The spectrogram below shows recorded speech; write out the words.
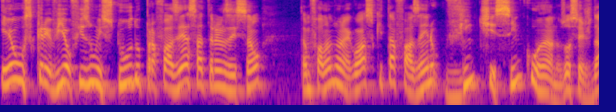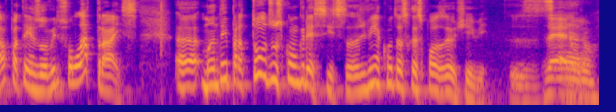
eu escrevi, eu fiz um estudo para fazer essa transição Estamos falando de um negócio que está fazendo 25 anos, ou seja, dava para ter resolvido isso lá atrás. Uh, mandei para todos os congressistas, adivinha quantas respostas eu tive? Zero. Zero.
